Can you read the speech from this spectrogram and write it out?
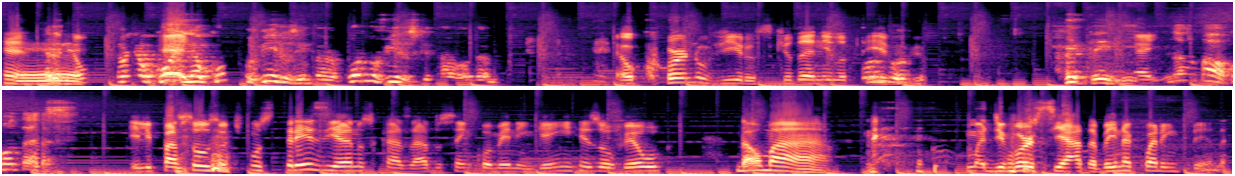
É. Ele, é, o, é, ele é o coronavírus, então. É o coronavírus que tá rodando. É o cornovírus que o Danilo teve, viu? Entendi. É, Normal, acontece. Ele passou os últimos 13 anos casado sem comer ninguém e resolveu dar uma uma divorciada bem na quarentena.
